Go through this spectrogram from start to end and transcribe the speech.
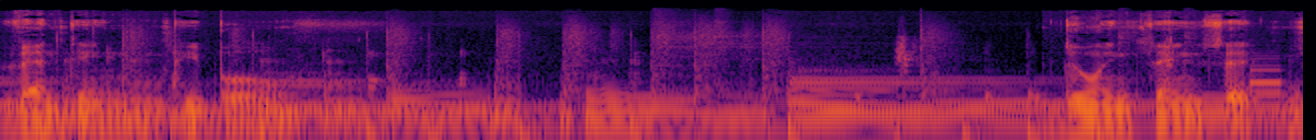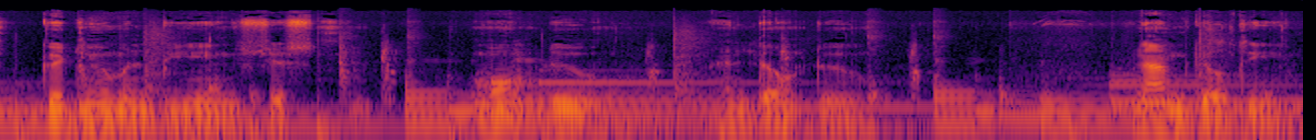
venting, people doing things that good human beings just won't do and don't do. And I'm guilty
